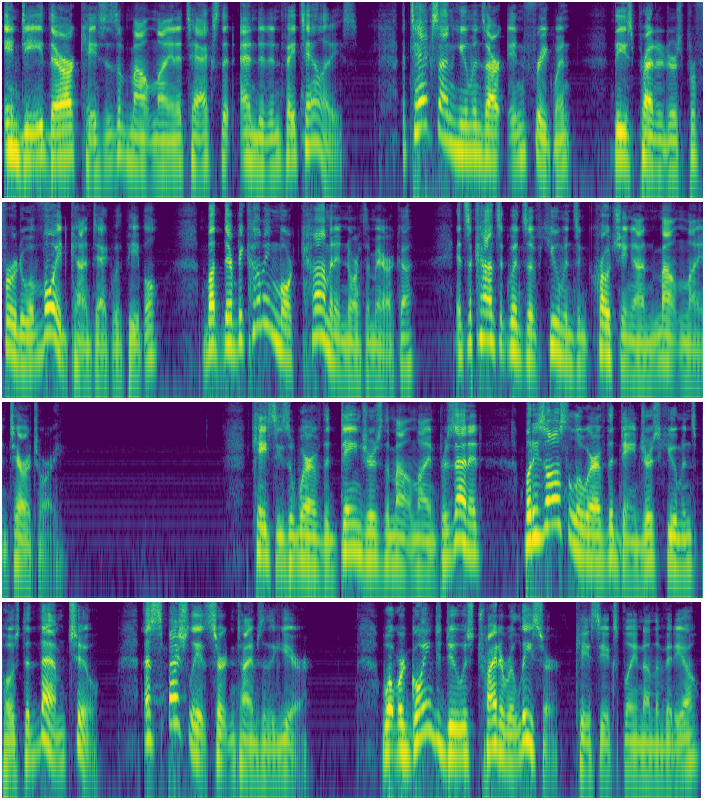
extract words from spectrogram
Indeed there are cases of mountain lion attacks that ended in fatalities. Attacks on humans are infrequent. These predators prefer to avoid contact with people but they're becoming more common in North America. It's a consequence of humans encroaching on mountain lion territory Casey's aware of the dangers the mountain lion presented but he's also aware of the dangers humans pose to them too especially at certain times of the year. What we're going to do is try to release her Casey explained on the video.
